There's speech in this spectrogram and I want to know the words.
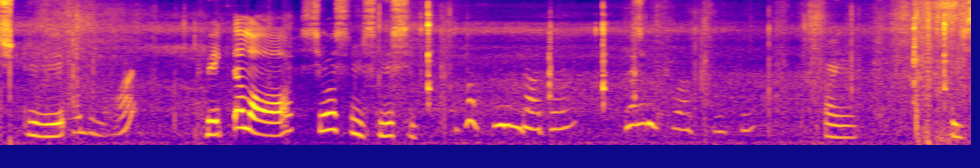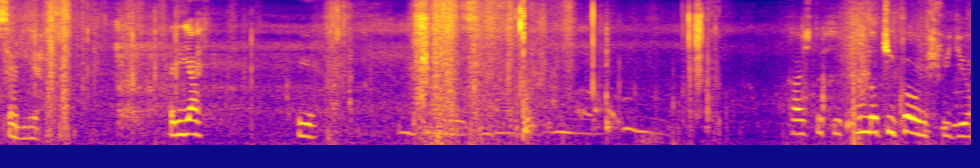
Şimdi bir-. Bekle la. Sivaslı mısın nesin? Sıfaslıyım zaten. Sen de sıfaslısın. Aynen. Sen ya. Hadi gel. Uyu. Kaç dakika? 10 dakika olmuş video.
